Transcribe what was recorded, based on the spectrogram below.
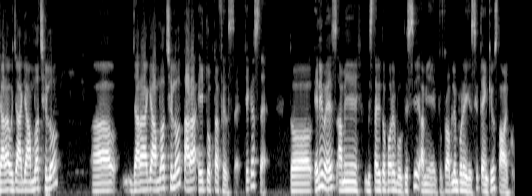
যারা ওই যে আগে আমলা ছিল যারা আগে আমলা ছিল, তারা এই টোপটা ফেলছে, ঠিক আছে? তো এনিওয়েজ আমি বিস্তারিত পরে বলতেছি, আমি একটু প্রবলেম পড়ে গেছি থ্যাংক ইউ সালামালাইকুম।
